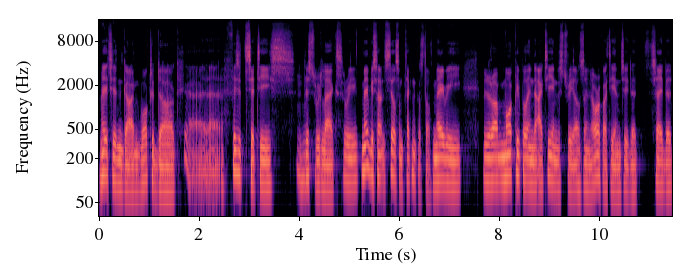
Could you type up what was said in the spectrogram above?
maybe sit in the garden, walk the dog, uh, visit cities, mm-hmm. just relax, read. Maybe some, still some technical stuff. Maybe there are more people in the IT industry, also in the Oracle IT industry, that say that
